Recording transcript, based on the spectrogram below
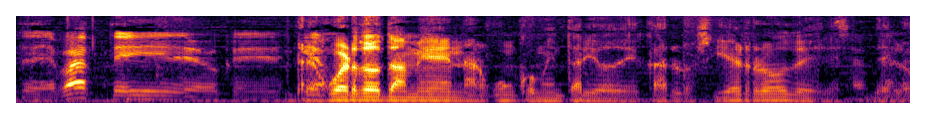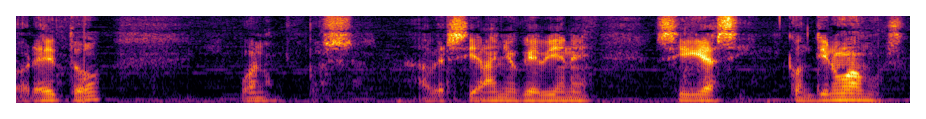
de debate y de lo que... Recuerdo también algún comentario de Carlos Hierro, de, de Loreto. Bueno, pues a ver si el año que viene sigue así. Continuamos.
